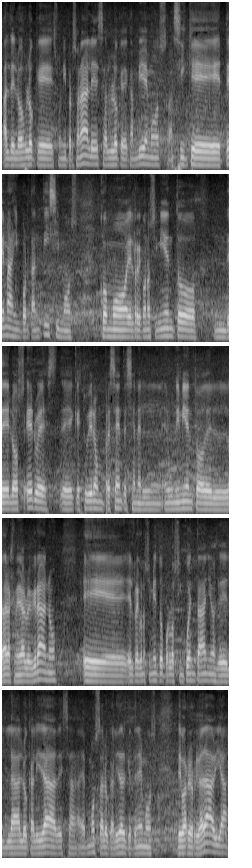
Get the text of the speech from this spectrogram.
al de los bloques unipersonales, al bloque de Cambiemos. Así que temas importantísimos como el reconocimiento de los héroes eh, que estuvieron presentes en el, hundimiento del Área General Belgrano, eh, el reconocimiento por los 50 años de la localidad, de esa hermosa localidad que tenemos de Barrio Rivadavia,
